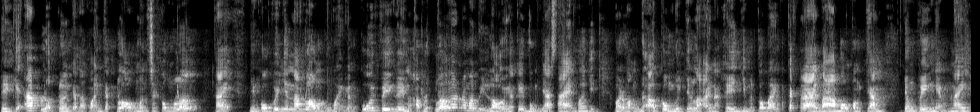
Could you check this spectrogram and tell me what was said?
thì cái áp lực lên cái tài khoản cắt lỗ của mình sẽ không lớn. Đấy những cổ phiếu như Nam Long cũng vậy gần cuối phiên khi mà áp lực lớn á, nó mới bị lòi ra cái vùng giá sàn thôi anh chị. Và nó vẫn đỡ cung được trở lại nè. Thì anh chị mình có bán có cắt ra ba bốn phần trăm trong phiên ngày hôm nay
